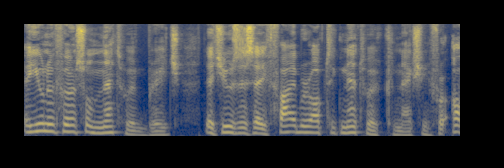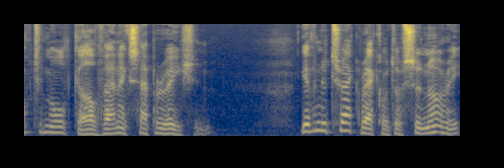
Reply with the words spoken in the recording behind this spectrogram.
a universal network bridge that uses a fibre optic network connection for optimal galvanic separation. Given the track record of Sonore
